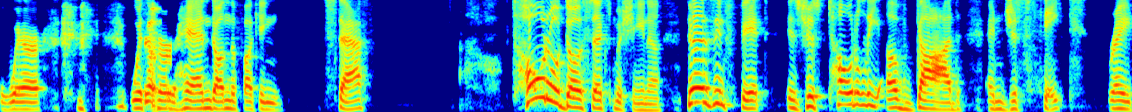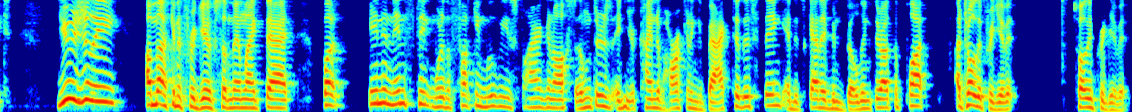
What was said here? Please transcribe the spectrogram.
where with her hand on the fucking staff. Total Deus Ex Machina doesn't fit, is just totally of God and just fate, right? Usually, I'm not going to forgive something like that, but in an instant where the fucking movie is firing on all cylinders and you're kind of harkening back to this thing and it's kind of been building throughout the plot, I totally forgive it. Totally forgive it.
